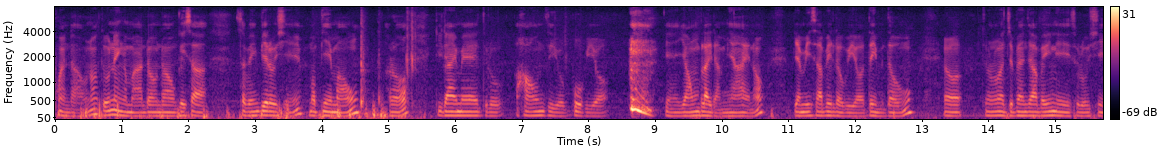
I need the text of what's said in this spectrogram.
ဖွင့်တာဘူးเนาะသူတို့နိုင်ငံမှာတောင်းတောင်းကိစ္စစပိန်ပြလို့ရှိရင်မပြင်ပါဘူးအဲ့တော့ဒီတိုင်းပဲသူတို့အဟောင်းစီကိုပို့ပြီးတော့ ပြန်ရောင်းပလိုက်တာများရယ်เนาะပြန်ပြီးစားပိတ်လုပ်ပြီးတော့တိတ်မတုံဘူးအဲ့တော့ကျွန်တော်တို့ကဂျပန်ဂျာဘိန်းနေဆိုလို့ရှိ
